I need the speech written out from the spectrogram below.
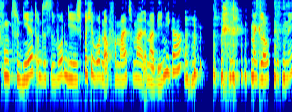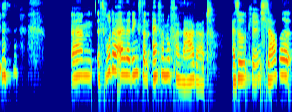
funktioniert und es wurden, die Sprüche wurden auch von Mal zu Mal immer weniger. Mhm. Man glaubt es nicht. ähm, es wurde allerdings dann einfach nur verlagert. Also okay. ich glaube,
